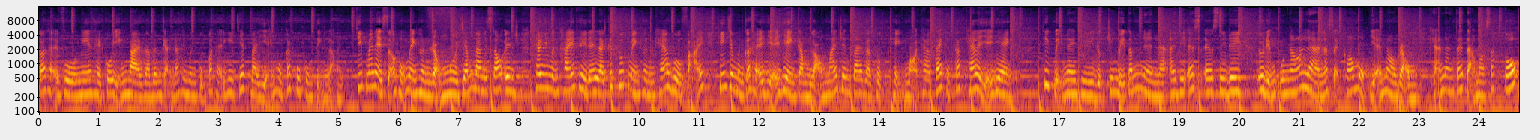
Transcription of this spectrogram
có thể vừa nghe thầy cô giảng bài và bên cạnh đó thì mình cũng có thể ghi chép bài giảng một cách vô cùng tiện lợi. Chiếc máy này sở hữu màn hình rộng 10.36 inch. Theo như mình thấy thì đây là kích thước màn hình khá vừa phải, khiến cho mình có thể dễ dàng cầm gọn máy trên tay và thực hiện mọi thao tác một cách khá là dễ dàng. Thiết bị này thì được trang bị tấm nền là IPS LCD. Ưu điểm của nó là nó sẽ có một dải màu rộng, khả năng tái tạo màu sắc tốt.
